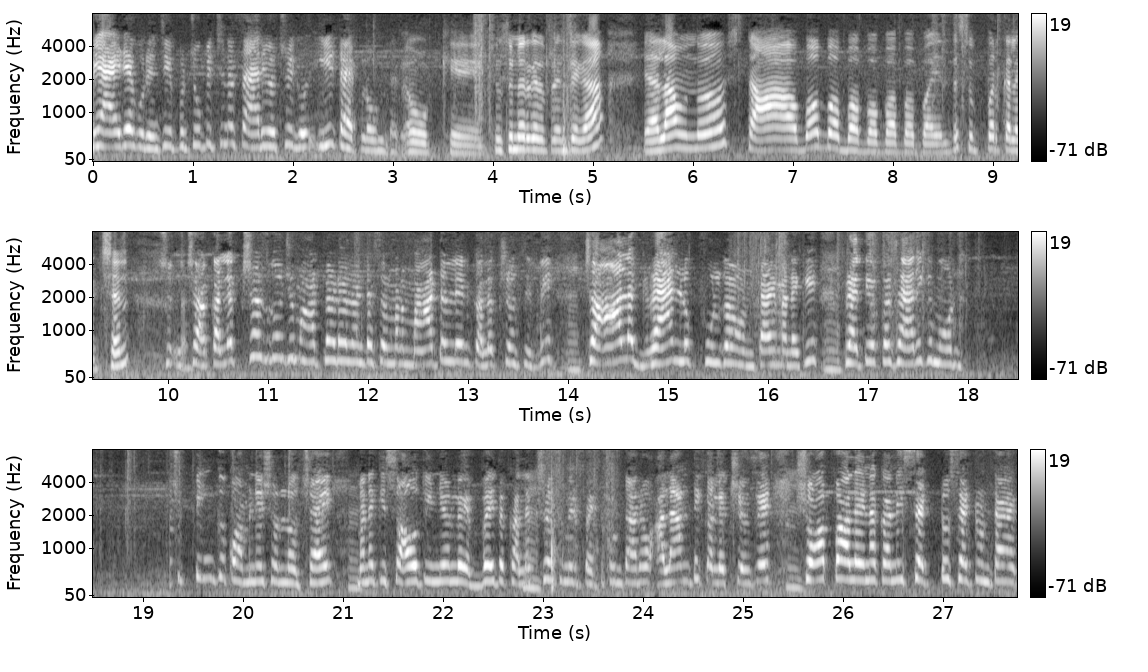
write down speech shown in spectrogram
మీ ఐడియా గురించి. ఇప్పుడు చూపించిన శారీ వచ్చి ఈ టైప్లో ఉంటది. ఓకే. చూస్తున్నారు కదా ఫ్రెండ్స్ ఇక. ఎలా ఉందో ఎంత సూపర్ కలెక్షన్ కలెక్షన్స్ గురించి మాట్లాడాలంటే అసలు మన మాటలు లేని కలెక్షన్స్ ఇవి చాలా గ్రాండ్ లుక్ ఫుల్గా ఉంటాయి మనకి. ప్రతి ఒక్క శారీకి మోడల్ పింక్ కాంబినేషన్లో వచ్చాయి. మనకి సౌత్ ఇండియన్లో ఎవైతే కలెక్షన్స్ మీరు పెట్టుకుంటారో అలాంటి కలెక్షన్స్ షాప్ వాళ్ళైనా కానీ సెట్ టు సెట్ ఉంటాయి.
